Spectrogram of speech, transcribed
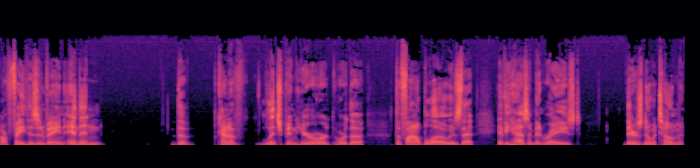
Our faith is in vain. And then the kind of linchpin here or or the the final blow is that if he hasn't been raised, there's no atonement.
